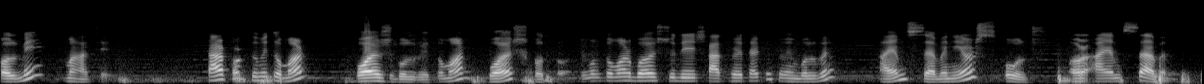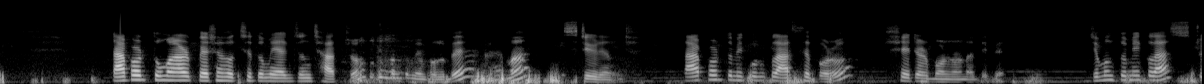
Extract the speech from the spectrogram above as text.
call me Mahathir তারপর তুমি তোমার বয়স বলবে, তোমার বয়স কত? যেমন তোমার বয়স যদি সাত হয়ে থাকে, তুমি বলবে I am seven years old or I am seven তারপর তোমার পেশা হচ্ছে তুমি একজন ছাত্র। তখন তুমি বলবে আই এম স্টুডেন্ট তারপর তুমি কোন ক্লাসে পড়ো, সেটার বর্ণনা দিবে। যেমন তুমি ক্লাস টু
